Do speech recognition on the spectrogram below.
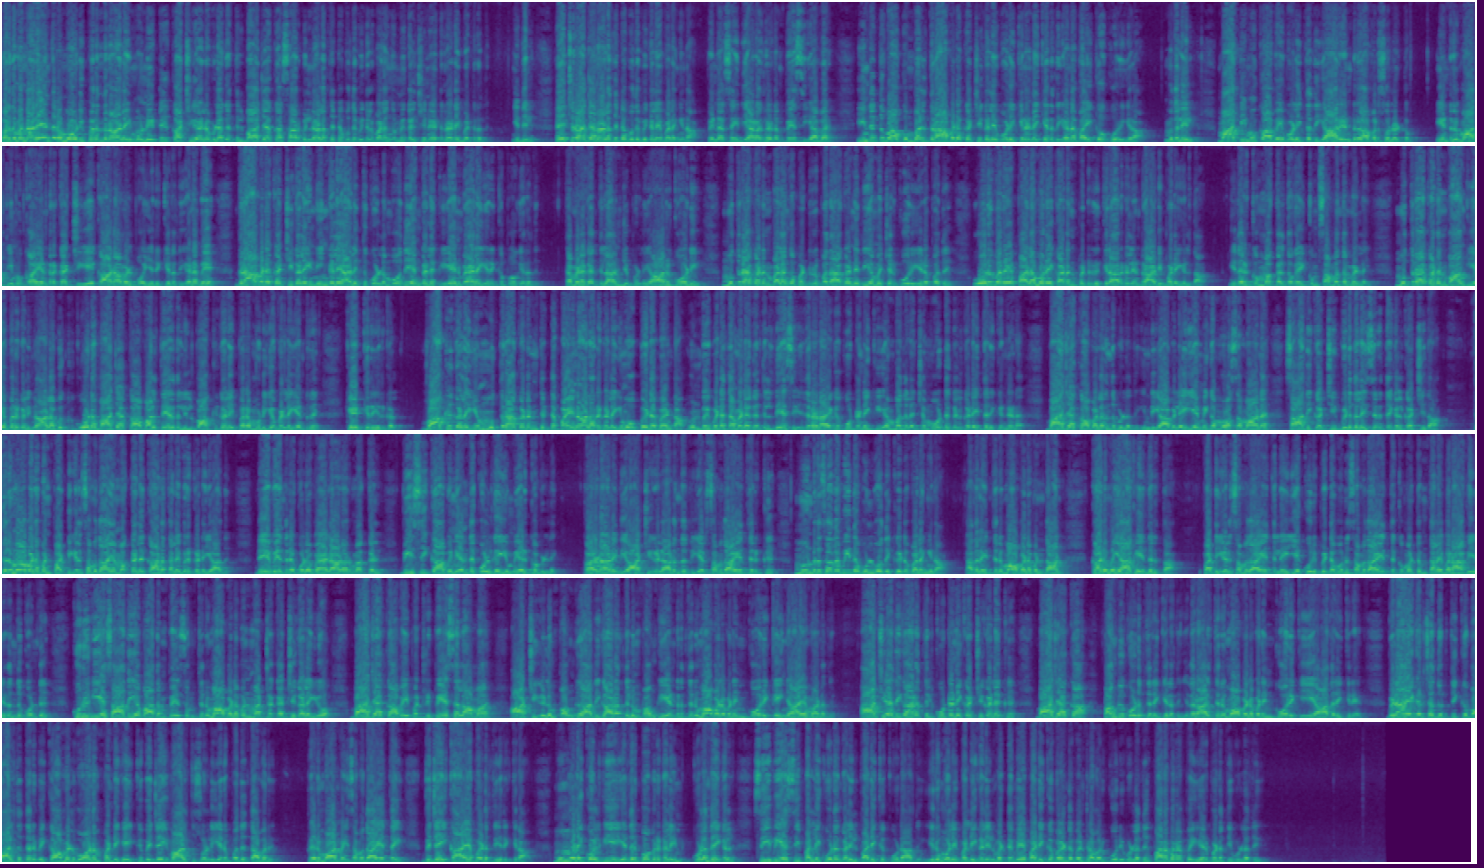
பிரதமர் நரேந்திர மோடி பிறந்த நாளை முன்னிட்டு கட்சி அலுவலகத்தில் பாஜக சார்பில் நலத்திட்ட உதவிகள் வழங்கும் நிகழ்ச்சி நேற்று நடைபெற்றது. இதில் ஹெச் ராஜா நலத்திட்ட உதவிகளை வழங்கினார். பின்னர் செய்தியாளர்களிடம் பேசிய அவர் இந்துத்துவா கும்பல் திராவிட கட்சிகளை ஒழிக்க நினைக்கிறது என வைகோ கூறுகிறார். முதலில் மதிமுகவை ஒழித்தது யார் என்று அவர் சொல்லட்டும். இன்று மதிமுக என்ற கட்சியே காணாமல் போயிருக்கிறது. எனவே திராவிட கட்சிகளை நீங்களே அழித்துக் கொள்ளும் போது எங்களுக்கு ஏன் வேலை இருக்கப் போகிறது? தமிழகத்தில் அஞ்சு புள்ளி ஆறு கோடி முத்ரா கடன் வழங்கப்பட்டிருப்பதாக நிதியமைச்சர் கூறியிருப்பது ஒருவரே பலமுறை கடன் பெற்றிருக்கிறார்கள் என்ற அடிப்படையில் தான் இதற்கும் மக்கள் தொகைக்கும் சம்பந்தமில்லை. முத்ரா கடன் வாங்கியவர்களின் அளவுக்கு கூட பாஜகவால் தேர்தலில் வாக்குகளை பெற முடியவில்லை என்று கேட்கிறீர்கள். வாக்குகளையும் முத்ரா கடன் திட்ட பயனாளர்களையும் ஒப்பிட வேண்டாம். முன்பை விட தமிழகத்தில் தேசிய ஜனநாயக கூட்டணிக்கு எண்பது லட்சம் ஓட்டுகள் கிடைத்திருக்கின்றன. பாஜக வளர்ந்து உள்ளது. இந்தியாவிலேயே மிக மோசமான சாதி கட்சி விடுதலை சிறுத்தைகள் கட்சிதான். திருமாவளவன் பட்டியல் சமுதாய மக்களுக்கான தலைவர் கிடையாது. தேவேந்திர குல வேளாளர் மக்கள் விசிகாவின் எந்த கொள்கையும் ஏற்கவில்லை. கருணாநிதி ஆட்சியில் அருந்ததியர் சமுதாயத்திற்கு மூன்று சதவீத உள்ஒதுக்கீடு வழங்கினார். அதனை திருமாவளவன் தான் கடுமையாக எதிர்த்தார். பட்டியல் சமுதாயத்திலேயே குறிப்பிட்ட ஒரு சமுதாயத்துக்கு மட்டும் தலைவராக இருந்து கொண்டு குறுகிய சாதியவாதம் பேசும் திருமாவளவன் மற்ற கட்சிகளையோ பாஜகவை பற்றி பேசலாமா? ஆட்சியிலும் பங்கு அதிகாரத்திலும் பங்கு என்ற திருமாவளவனின் கோரிக்கை நியாயமானது. ஆட்சி அதிகாரத்தில் கூட்டணி கட்சிகளுக்கு பாஜக பங்கு கொடுத்திருக்கிறது. இதனால் திருமாவளவனின் கோரிக்கையை ஆதரிக்கிறேன். விநாயகர் சதுர்த்திக்கு வாழ்த்து தெரிவிக்காமல் ஓணம் பண்டிகைக்கு விஜய் வாழ்த்து சொல்லியிருப்பது தவறு. பெரும்பான்மை சமுதாயத்தை விஜய் காயப்படுத்தி இருக்கிறார். மும்மொழி கொள்கையை எதிர்ப்பவர்களின் குழந்தைகள் சிபிஎஸ்இ பள்ளிக்கூடங்களில் படிக்க கூடாது இருமொழி பள்ளிகளில் மட்டுமே படிக்க வேண்டும் என்று அவர் கூறியுள்ளது. பரபரப்பை ஏற்படுத்தி உள்ளது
